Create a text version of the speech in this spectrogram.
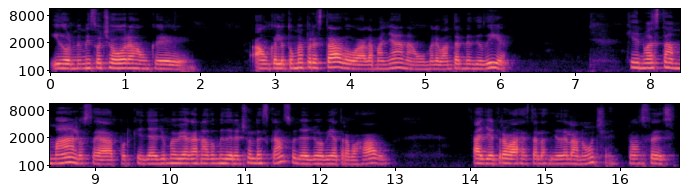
y, dormir mis ocho horas, aunque, aunque le tome prestado a la mañana o me levante al mediodía. Que no es tan mal, o sea, porque ya yo me había ganado mi derecho al descanso, ya yo había trabajado. Ayer trabajé hasta las 10 de la noche, entonces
